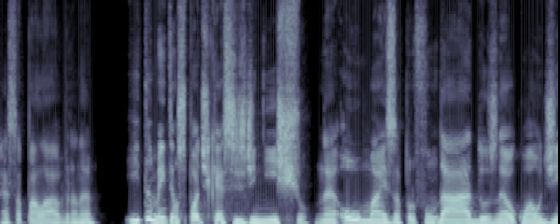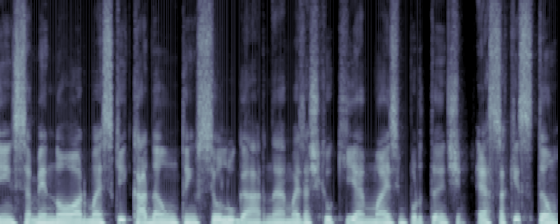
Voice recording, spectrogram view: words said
essa palavra, né? E também tem os podcasts de nicho, né, ou mais aprofundados, né, ou com audiência menor, mas que cada um tem o seu lugar, né? Mas acho que o que é mais importante é essa questão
